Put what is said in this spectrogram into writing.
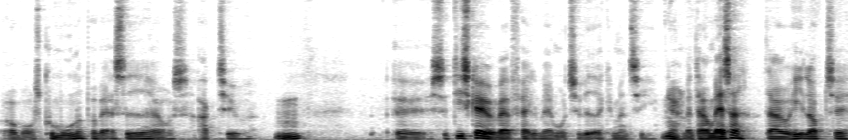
og vores kommuner på hver side er også aktive. Mm. Øh, så de skal jo i hvert fald være motiveret, kan man sige. Ja. Men der er jo masser, der er jo helt op til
